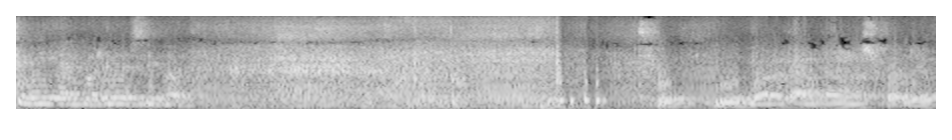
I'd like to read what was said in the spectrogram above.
Δεν είχε απολύτως τίποτα. Δεν μπορώ να κάνω κανένα σχόλιο.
